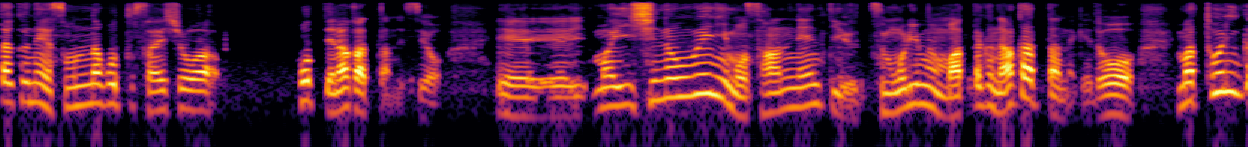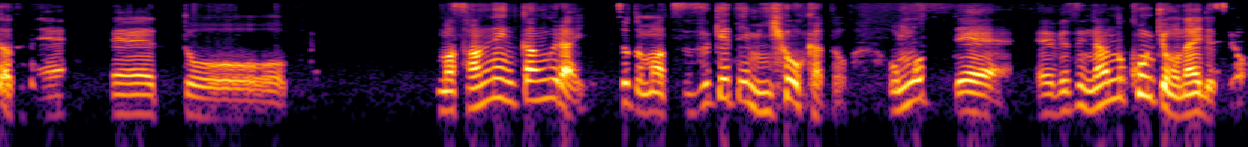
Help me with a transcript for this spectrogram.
全くね、そんなこと最初は持ってなかったんですよ。えー、まあ、石の上にも3年っていうつもりも全くなかったんだけど、まあ、とにかくね、えー、っと、まあ、3年間ぐらい、ちょっとまあ続けてみようかと思って、えー、別に何の根拠もないですよ。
